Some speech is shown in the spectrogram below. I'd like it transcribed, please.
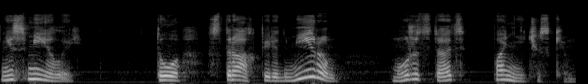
не смелый, то страх перед миром может стать паническим.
